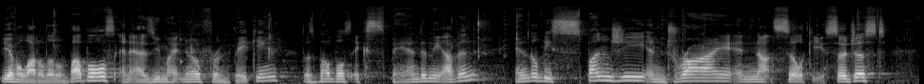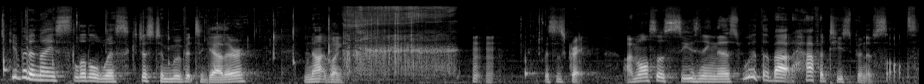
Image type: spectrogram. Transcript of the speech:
you have a lot of little bubbles, and as you might know from baking, those bubbles expand in the oven, and it'll be spongy and dry and not silky. So just give it a nice little whisk just to move it together, not going mm -mm. This is great. I'm also seasoning this with about half a teaspoon of salt.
